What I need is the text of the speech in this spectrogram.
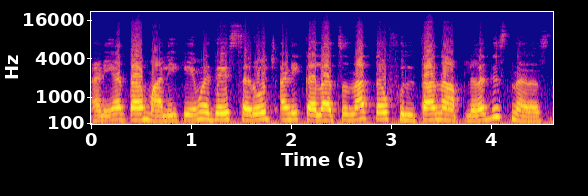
आणि आता मालिकेमध्ये सरोज आणि कलाचं नातं फुलताना आपल्याला दिसणार असतं.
